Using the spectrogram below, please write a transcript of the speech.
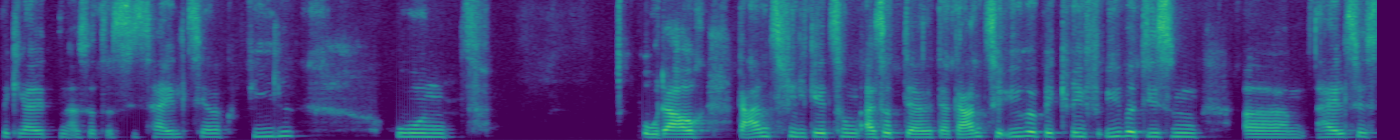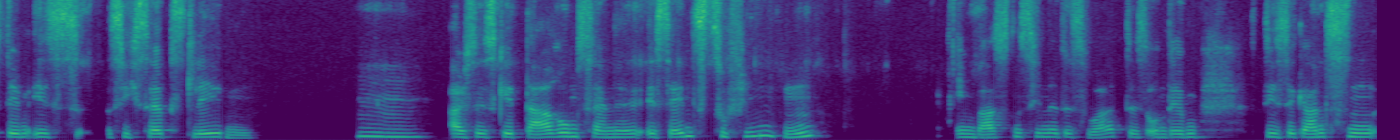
begleiten. Also das ist, heilt sehr viel. Und oder auch ganz viel geht es um, also der, der ganze Überbegriff über diesem ähm, Heilsystem ist sich selbst leben. Mhm. Also es geht darum, seine Essenz zu finden, im wahrsten Sinne des Wortes. Und eben diese ganzen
